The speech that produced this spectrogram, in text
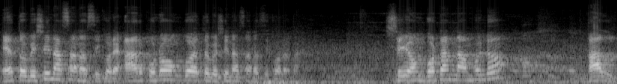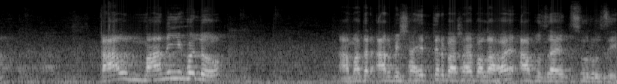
এত বেশি নাচানাচি করে, আর কোনো অঙ্গ এত বেশি নাচানাচি করে না। সেই অঙ্গটার নাম হলো কাল। কাল মানেই হলো আমাদের আরবি সাহিত্যের ভাষায় বলা হয় আবু জায়েদ সুরুজি।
